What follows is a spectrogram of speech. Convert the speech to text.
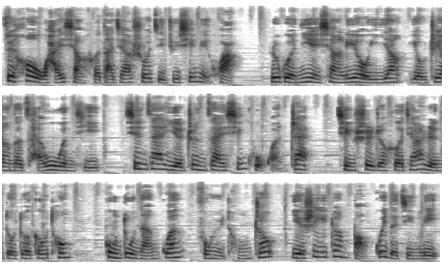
最后，我还想和大家说几句心里话：如果你也像 Leo 一样有这样的财务问题，现在也正在辛苦还债，请试着和家人多多沟通，共度难关，风雨同舟，也是一段宝贵的经历。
